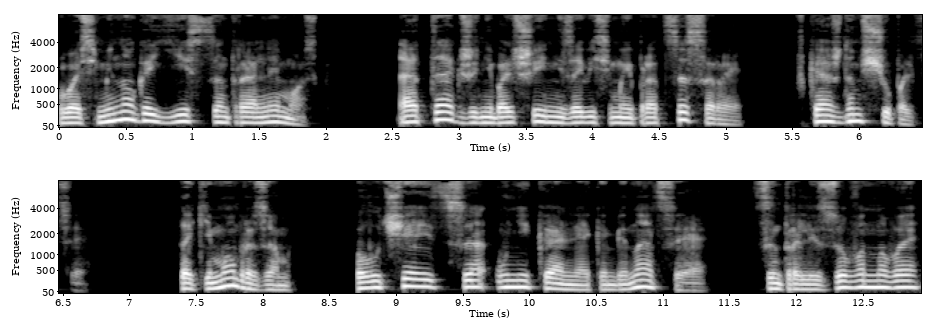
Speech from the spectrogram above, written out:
У осьминога есть центральный мозг, а также небольшие независимые процессоры в каждом щупальце. Таким образом, получается уникальная комбинация централизованного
